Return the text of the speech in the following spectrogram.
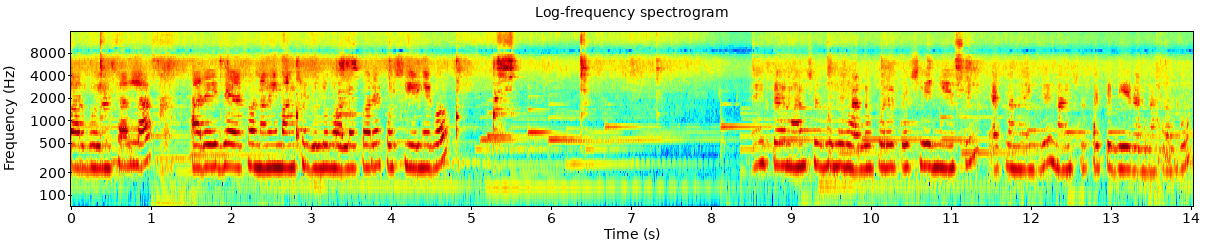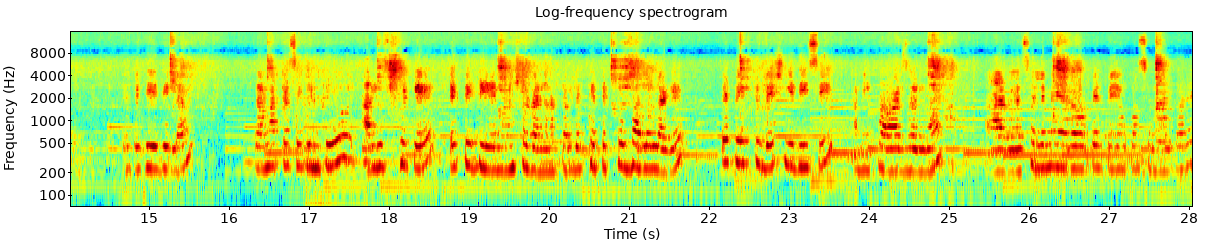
পারব ইনশাল্লাহ। আর এই যে এখন আমি মাংসগুলো ভালো করে কষিয়ে নেব। এই তো মাংসগুলো ভালো করে কষিয়ে নিয়েছি। এখন এই যে মাংস পেঁপে দিয়ে রান্না করব। পেঁপে দিয়ে দিলাম। আমার কাছে কিন্তু আলুর থেকে পেঁপে দিয়ে মাংস রান্না করলে খেতে খুব ভালো লাগে। পেঁপে একটু বেশি দিয়েছি, আমি খাওয়ার জন্য। আর ছেলে মেয়েরাও পেঁপেও পছন্দ করে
